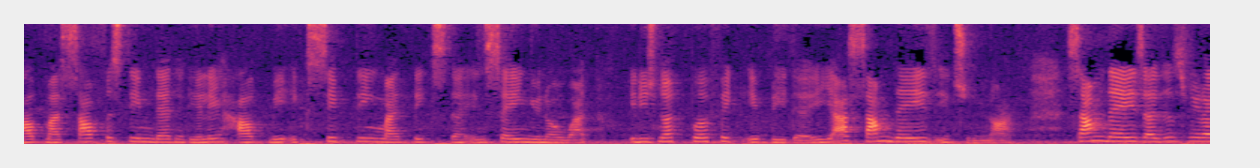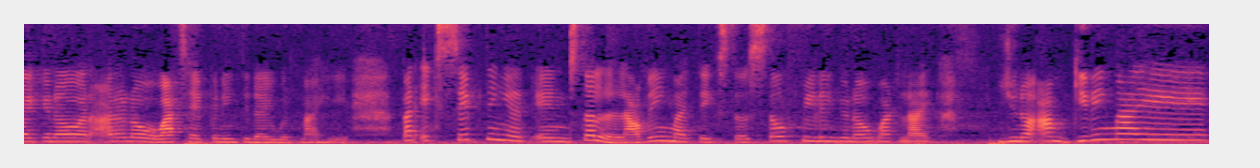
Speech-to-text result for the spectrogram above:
helped my self-esteem that really helped me accepting my texture and saying you know what? It is not perfect every day. Yeah some days it's not. Some days i just feel like you know what? I don't know what's happening today with my hair. But accepting it and still loving my texture still feeling you know what? Like you know i'm giving my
